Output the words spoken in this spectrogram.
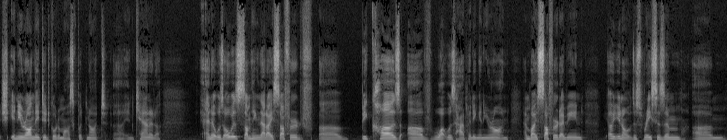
she, in Iran, they did go to mosque, but not uh, in Canada. And it was always something that I suffered uh, because of what was happening in Iran. And by suffered, I mean uh, you know, just racism, um,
